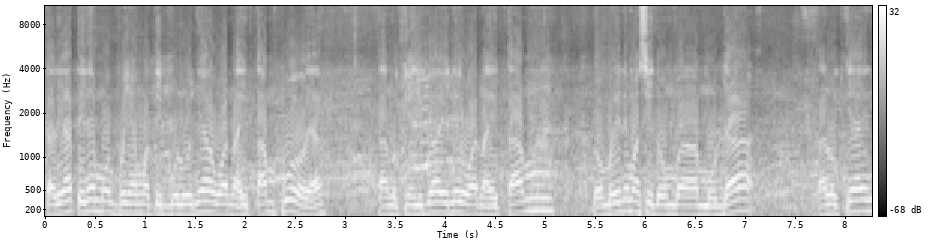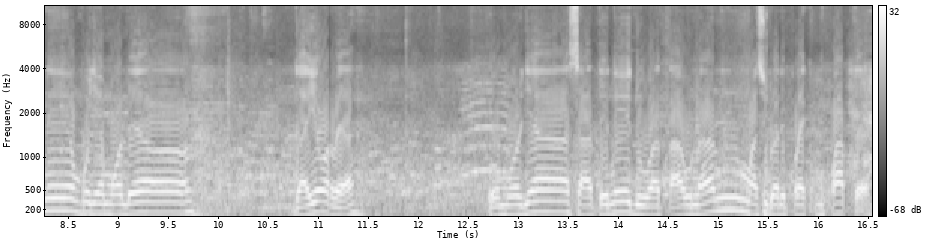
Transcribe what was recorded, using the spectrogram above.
kita lihat ini mempunyai motif bulunya warna hitam full ya. Tanduknya juga ini warna hitam. Domba ini masih domba muda. Tanduknya ini mempunyai model gayor ya umurnya saat ini dua tahunan masuk dari plek 4 ya.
